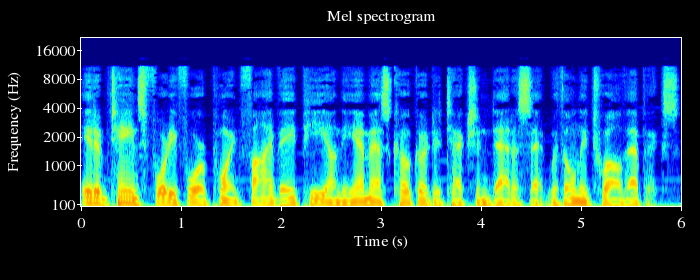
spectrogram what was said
It obtains 44.5 AP on the MS COCO detection dataset with only 12 epochs.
